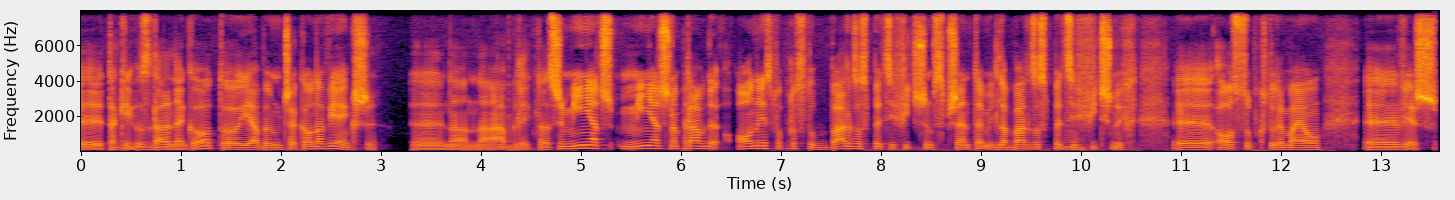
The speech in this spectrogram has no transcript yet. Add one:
yy, takiego zdalnego, to ja bym czekał na większy. Y, na, na mhm. upgrade. Znaczy miniacz, miniacz naprawdę, on jest po prostu bardzo specyficznym sprzętem i dla bardzo specyficznych y, osób, które mają, y, wiesz,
